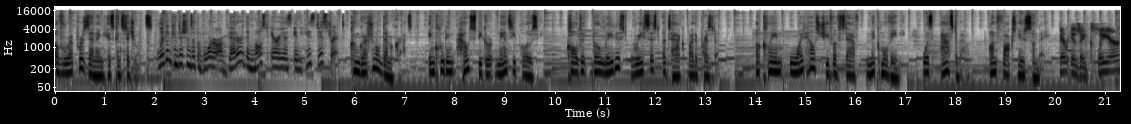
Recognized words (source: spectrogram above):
of representing his constituents. Living conditions at the border are better than most areas in his district. Congressional Democrats, including House Speaker Nancy Pelosi, called it the latest racist attack by the president, a claim White House Chief of Staff Mick Mulvaney was asked about on Fox News Sunday. There is a clear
